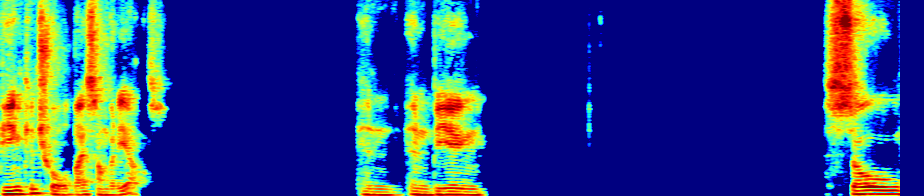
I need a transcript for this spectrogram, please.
being controlled by somebody else. And and being so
